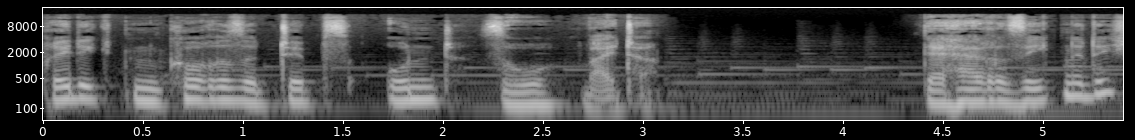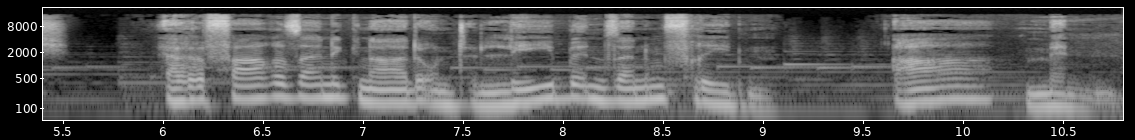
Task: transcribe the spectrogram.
Predigten, Kurse, Tipps und so weiter. Der Herr segne dich, erfahre seine Gnade und lebe in seinem Frieden. Amen.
